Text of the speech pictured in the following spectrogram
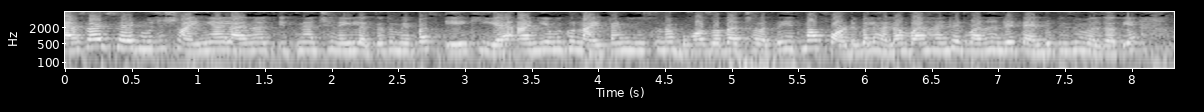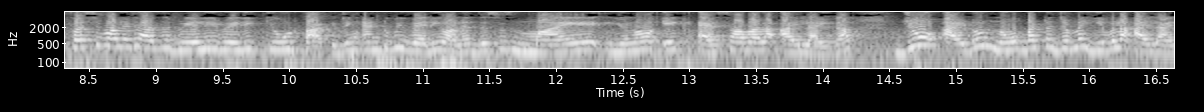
as I said मुझे शाइनी आई लाइनर इतने अच्छे नहीं लगता तो मेरे पास एक ही है एंड ये मेरे को नाइट टाइम यूज़ करना बहुत ज़्यादा अच्छा लगता है। इतना अफोर्डेबल है ना one hundred one hundred ten rupees में मिल जाती है। First of all it has a really really cute packaging and to be very honest this is my you know एक ऐसा वाला आई जो आई डोंट नो बट जब मैं ये वाला आई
